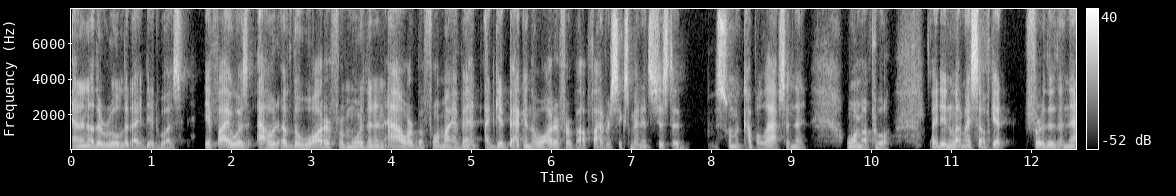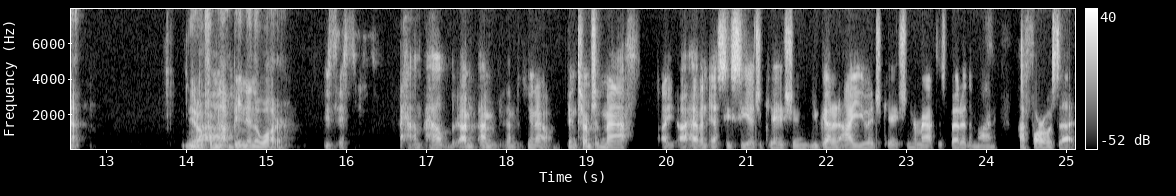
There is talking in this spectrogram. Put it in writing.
And another rule that I did was if I was out of the water for more than an hour before my event, I'd get back in the water for about five or six minutes just to swim a couple laps in the warm up pool. I didn't let myself get further than that, you know, from uh, not being in the water. It's, it's, how, how I'm, I'm, I'm, you know, in terms of math, I, I have an SEC education. You've got an IU education. Your math is better than mine. How far was that?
